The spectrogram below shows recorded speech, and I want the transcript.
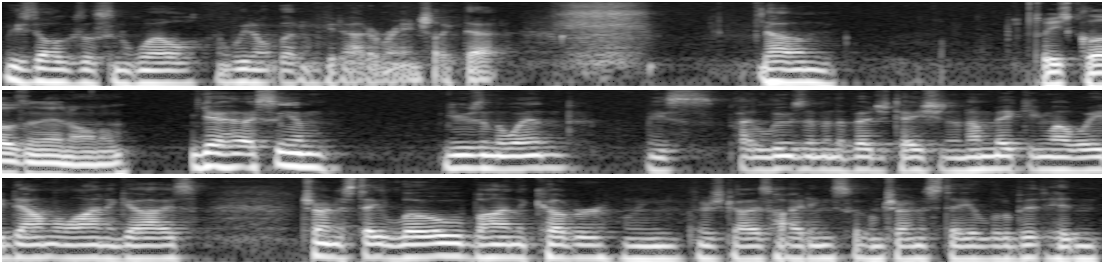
these dogs listen well, and we don't let them get out of range like that. Um, So he's closing in on him. yeah, I see him using the wind. He's. I lose him in the vegetation, and I'm making my way down the line of guys, trying to stay low behind the cover. I mean, there's guys hiding, so I'm trying to stay a little bit hidden,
